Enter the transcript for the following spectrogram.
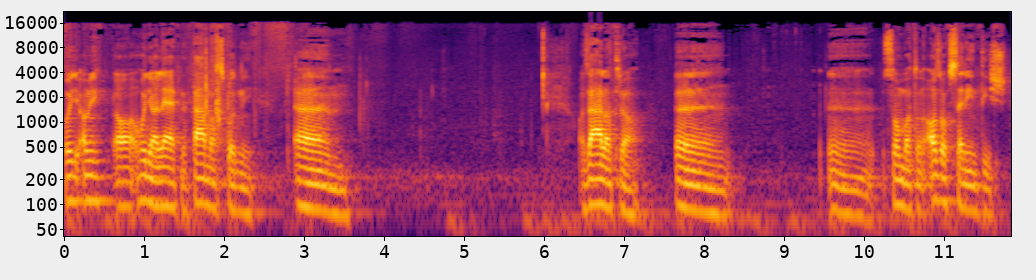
hogy ami, a, hogyan lehetne támaszkodni um, az állatra um, um, szombaton azok szerint is,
